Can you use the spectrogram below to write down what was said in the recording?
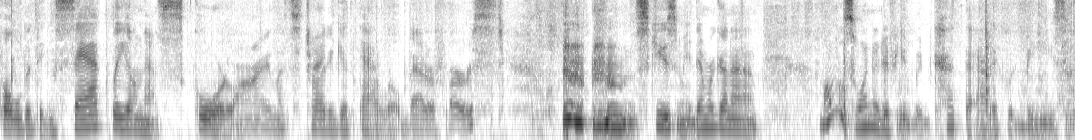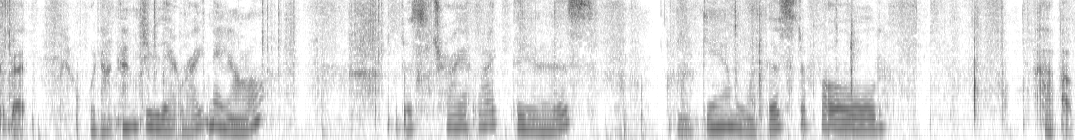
folded exactly on that score line. Let's try to get that a little better first. Excuse me. Then we're going to, I'm almost wondering if you would cut that. It would be easier, but we're not going to do that right now. We'll just try it like this. And again, we want this to fold up.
